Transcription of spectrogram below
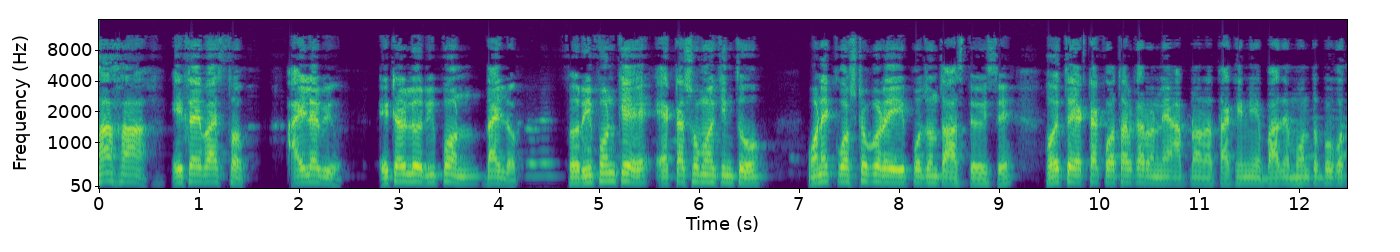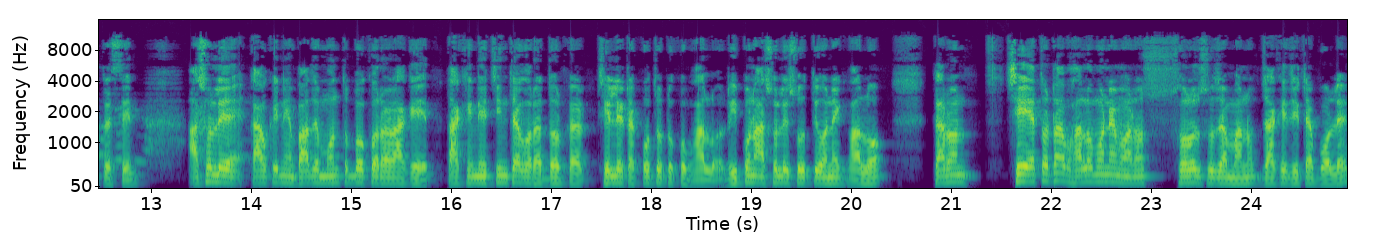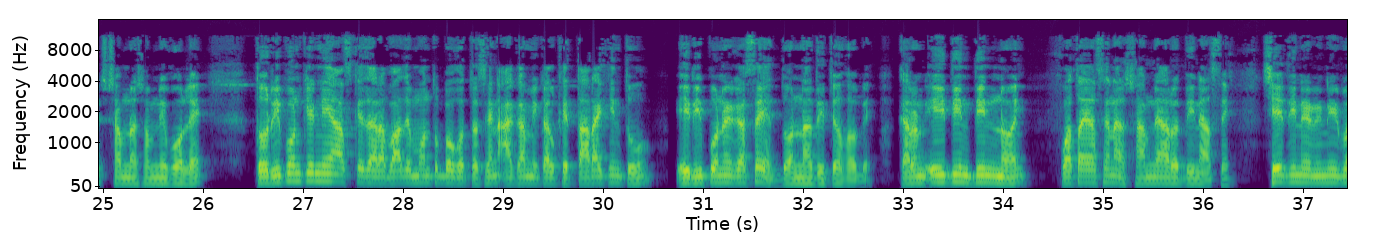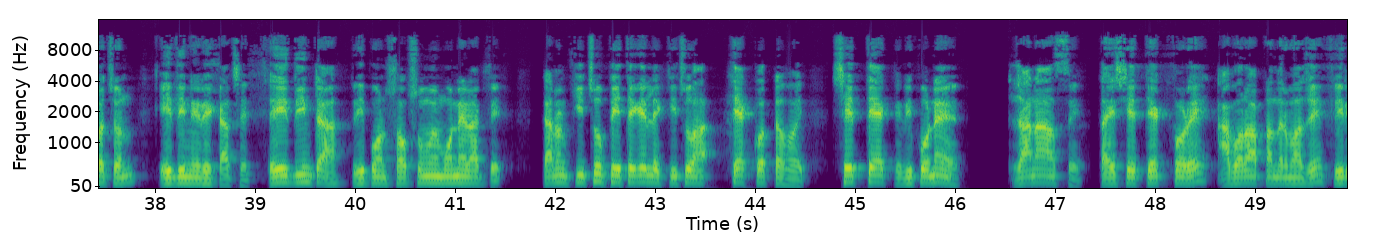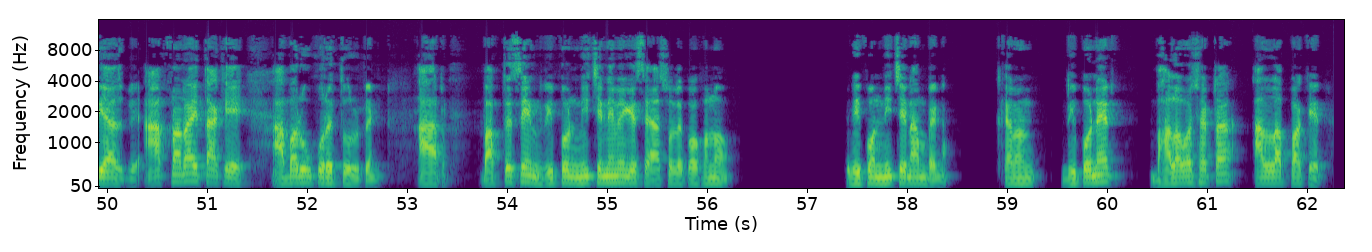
হা হা, এটাই বাস্তব। I love you এটা হলো রিপন ডায়লগ তো রিপনকে একটা সময় কিন্তু অনেক কষ্ট করে এই পর্যন্ত আসতে হয়েছে। হয়তো একটা কথার কারণে আপনারা তাকে নিয়ে বাজে মন্তব্য করতেছেন। আসলে কাউকে নিয়ে বাজে মন্তব্য করার আগে তাকে নিয়ে চিন্তা করার দরকার ছেলেটা কতটুকু ভালো। রিপন আসলে সত্যি অনেক ভালো। কারণ সে এতটা ভালো মনে মানুষ, সরল সোজা মানুষ, যাকে যেটা বলে, সামনাসামনি বলে। তো রিপনকে নিয়ে আজকে যারা বাজে মন্তব্য করতেছেন, আগামীকালকে তারা কিন্তু এই রিপনের কাছে দন্না দিতে হবে। কারণ এই দিন দিন নয়, কথায় আছে না, সামনে আরও দিন আছে। সেই দিনের নির্বাচন এই দিনেরই কাছে। এই দিনটা রিপন সবসময় মনে রাখবে কারণ কিছু পেতে গেলে কিছু ত্যাগ করতে হয়। সে ত্যাগ রিপনে জানা আছে, তাই সে ত্যাগ করে আবারও আপনাদের মাঝে ফিরে আসবে। আপনারাই তাকে আবার উপরে তুলবেন। আর ভাবতেছেন, রিপন নিচে নেমে গেছে, আসলে কখনো রিপন নিচে নামবে না। কারণ রিপনের ভালোবাসাটা আল্লাহ পাকের।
